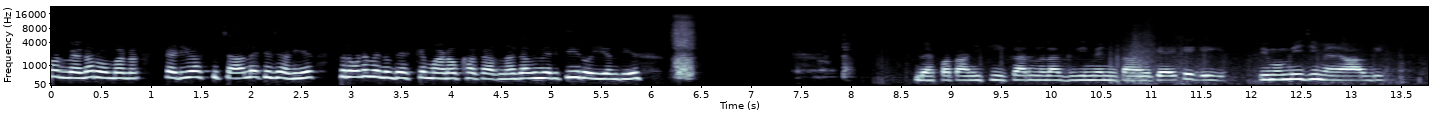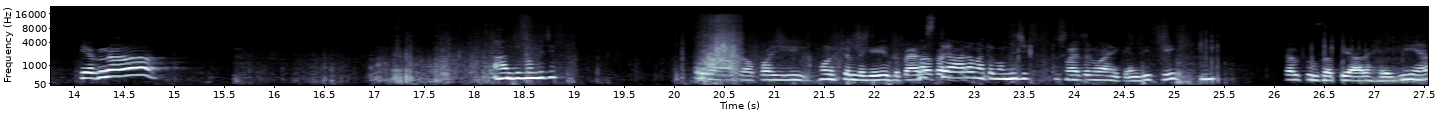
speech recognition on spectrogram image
ਹੁਣ ਮੈਂ ਨਾ ਰੋਮਾ ਨਾ ਡੈਡੀ ਵਾਸਤੇ ਚਾਹ ਲੈ ਕੇ ਜਾਣੀ ਹੈ। ਫਿਰ ਉਹਨੇ ਮੈਨੂੰ ਦੇਖ ਕੇ ਮਾਣ ਔਖਾ ਕਰਨਾਗਾ ਵੀ ਮੇਰੀ ਧੀ ਰੋਈ ਜਾਂਦੀ ਹੈ। ਲੈ ਪਤਾ ਨਹੀਂ ਕੀ ਕਰਨ ਲੱਗ ਗਈ ਮੈਨੂੰ ਤਾਂ ਇਹ ਕਹਿ ਕੇ ਗਈ ਵੀ ਮੰਮੀ ਜੀ ਮੈਂ ਆ ਗਈ। ਕਿਰਨਾ! ਹਾਂਜੀ ਮੰਮੀ ਜੀ। ਓਏ ਆ ਜਾ ਭਾਈ ਹੁਣ ਚੱਲ ਗਏ ਦੁਪਹਿਰਾ ਬਸ ਤਿਆਰ ਆ ਮੈਂ ਤਾਂ ਮੰਮੀ ਜੀ ਤੁਸੀਂ ਮੈਂ ਤੈਨੂੰ ਐਂ ਕਹਿੰਦੀ ਸੀ ਚੱਲ ਤੂੰ ਤਾਂ ਤਿਆਰ ਹੈਗੀ ਆ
